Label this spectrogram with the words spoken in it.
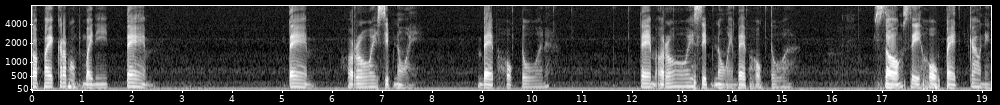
ต่อไปกระผมใบนี้แต้มแต้มร้อยสิบหน่วย แบบ 6 ตัวนะแต้มร้อยสิบหน่วยแบบ 6 ตัว 2 4 6 8 9 1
